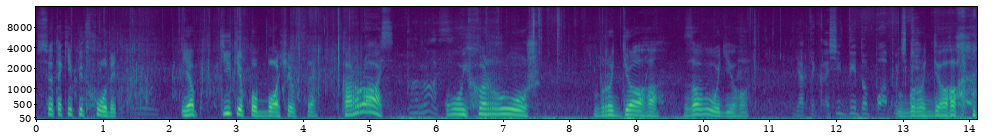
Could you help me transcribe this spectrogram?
Все-таки підходить. Я б тільки побачив це. Карась! Карась! карась. Ой, хорош! Бродяга. Заводь його. Як ти кажеш, іди до папочки. Бродяга.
